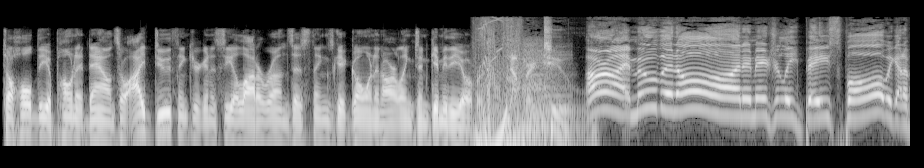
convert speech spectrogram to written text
to hold the opponent down. So I do think you're going to see a lot of runs as things get going in Arlington. Give me the over. Number two. All right, moving on in Major League Baseball. We got a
